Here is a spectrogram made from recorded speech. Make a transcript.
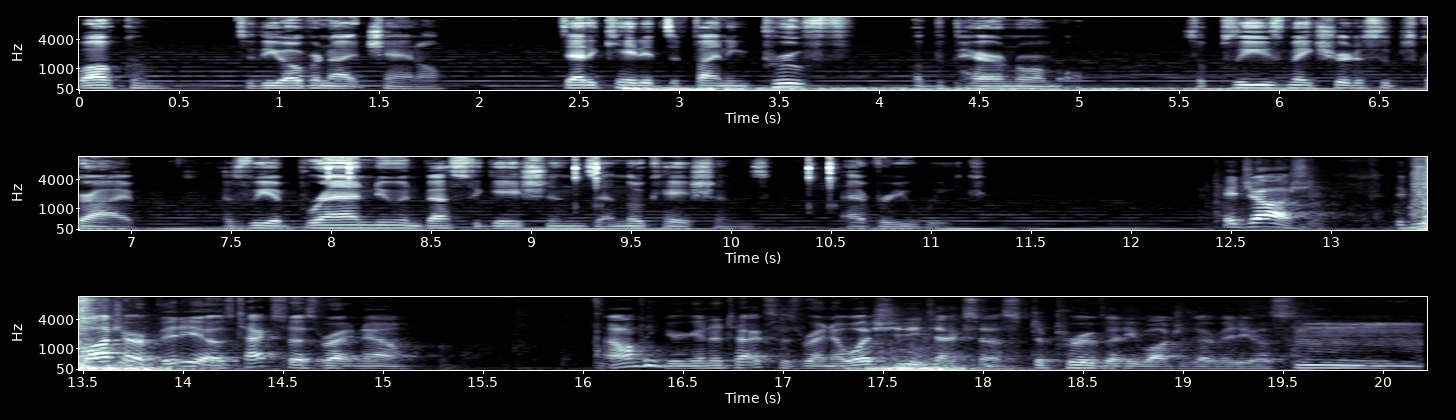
Welcome to the Overnight Channel, dedicated to finding proof of the paranormal. So please make sure to subscribe as we have brand new investigations and locations every week. Hey Josh, if you watch our videos, text us right now. I don't think you're gonna text us right now. What should he text us to prove that he watches our videos? Hmm.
